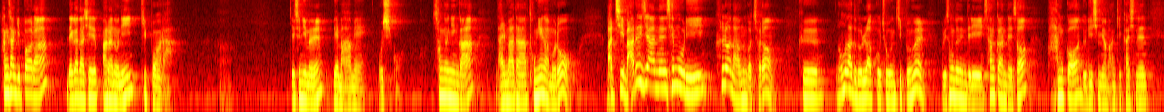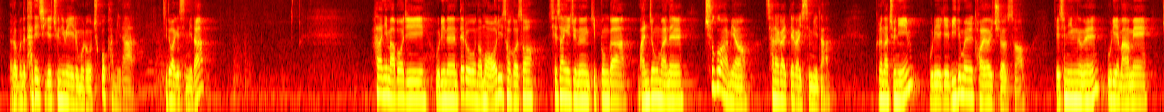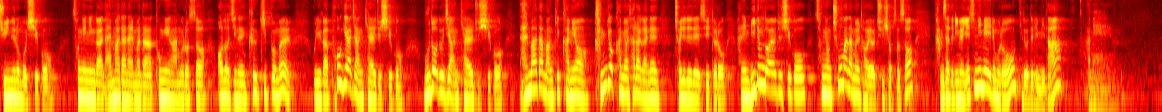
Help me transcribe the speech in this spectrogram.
항상 기뻐하라. 내가 다시 말하노니 기뻐하라. 예수님을 내 마음에 모시고 성령님과 날마다 동행함으로 마치 마르지 않는 샘물이 흘러나오는 것처럼 그 너무나도 놀랍고 좋은 기쁨을 우리 성도님들이 삶 가운데서 마음껏 누리시며 만끽하시는 여러분들 다 되시길 주님의 이름으로 축복합니다. 기도하겠습니다. 하나님 아버지, 우리는 때로 너무 어리석어서 세상이 주는 기쁨과 만족만을 추구하며 살아갈 때가 있습니다. 그러나 주님, 우리에게 믿음을 더해 주셔서 예수님을 우리의 마음의 주인으로 모시고 성령님과 날마다 날마다 동행함으로써 얻어지는 그 기쁨을 우리가 포기하지 않게 하여 주시고 묻어두지 않게 하여 주시고 날마다 만끽하며 감격하며 살아가는 저희들 될수 있도록 하나님 믿음 더하여 주시고 성령 충만함을 더하여 주시옵소서 감사드리며 예수님의 이름으로 기도드립니다. 아멘.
